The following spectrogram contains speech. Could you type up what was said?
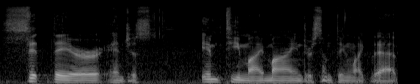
sit there and just empty my mind or something like that?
